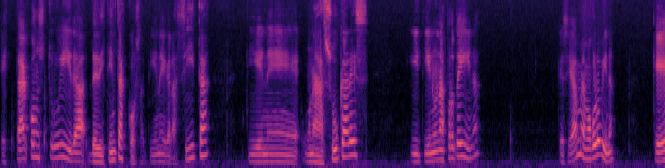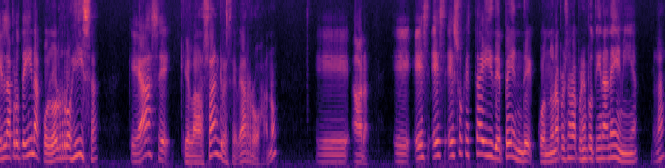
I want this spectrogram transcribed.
está construida de distintas cosas. Tiene grasita, tiene unas azúcares y tiene unas proteínas que se llama hemoglobina, que es la proteína color rojiza que hace que la sangre se vea roja, ¿no? Eh, ahora, eh, es, eso que está ahí depende, cuando una persona, por ejemplo, tiene anemia, ¿verdad?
